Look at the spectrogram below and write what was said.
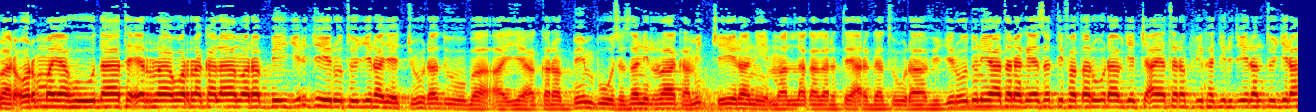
bar orma yahudaa ta'e irraa warra kalaama rabbii jirjiirutu jira jechuudha duuba ayyee akka rabbiin buuse san irraa kamicciirani mallaqa gartee argatuudhaaf jiru duniyaa tana keessatti faxaruudhaaf jecha ayata rabbii ka jirjiirantu jira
